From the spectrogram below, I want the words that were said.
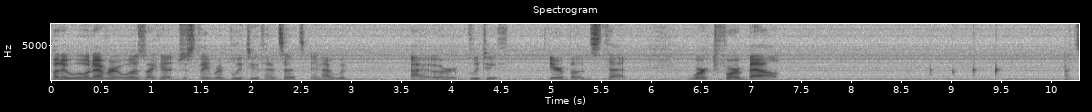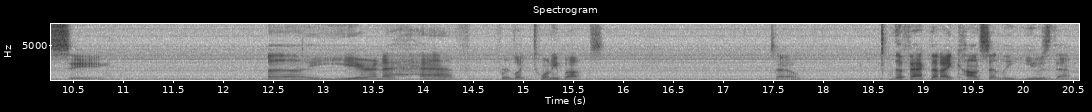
but it, whatever it was, I got just they were Bluetooth headsets, and I would, I or Bluetooth earbuds that worked for about. Let's see. A year and a half for like twenty bucks. So, the fact that I constantly use them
